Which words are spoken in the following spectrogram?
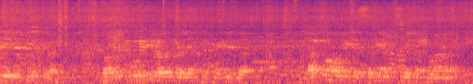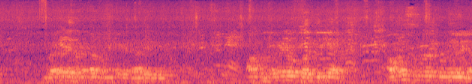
ಇನ್ನೇನು ಮೆಂಟಿ ಇರ್ತಿರ್ತಿಲ್ಲ ಬರೀ ಕೂಡಿ ಕೇಳೋದ್ರಲ್ಲಿ ಅಂತ ಕೂತಿದ್ದ ಯಾಕೋ ಅವರಿಗೆ ಸರಿ ಅನಿಸಲಿಲ್ಲ ಪುರಾಣ ಹೊರಗಡೆ ಹೊರಟ ಮನೆ ಕಡೆ ದಾರಿಗಳು ಅವನು ಹೊರಗಡೆ ಒಬ್ಬ ಹಿರಿಯ ಅವನು ಸುಮ್ಮನೆ ಕುಂದಿರಲಿಲ್ಲ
